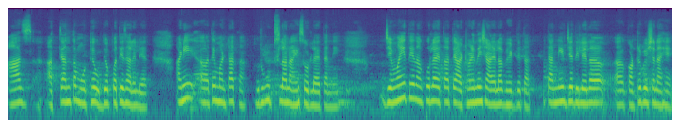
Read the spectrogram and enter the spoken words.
आज अत्यंत मोठे उद्योगपती झालेले आहेत. आणि ते म्हणतात ना रूट्सला नाही सोडलं आहे त्यांनी. जेव्हाही ते नागपूरला येतात ते आठवणीने शाळेला भेट देतात. त्यांनी जे दिलेलं कॉन्ट्रीब्युशन आहे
